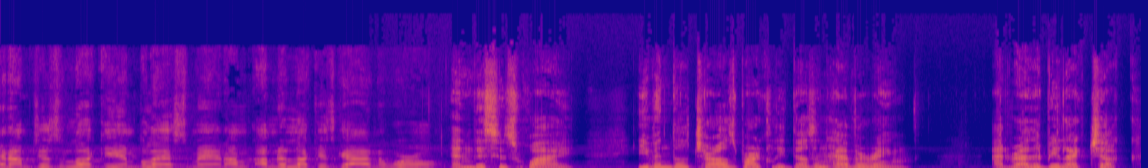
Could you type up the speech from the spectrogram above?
and I'm just lucky and blessed, man. I'm, I'm the luckiest guy in the world. And this is why, even though Charles Barkley doesn't have a ring, I'd rather be like Chuck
